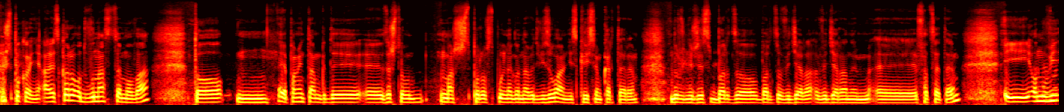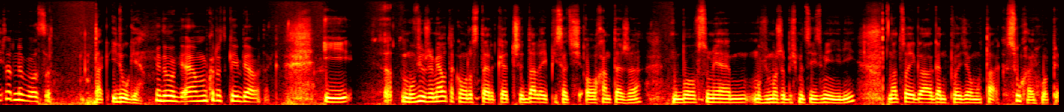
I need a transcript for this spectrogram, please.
Już spokojnie, ale skoro o 12 mowa, to mm, ja pamiętam, gdy e, zresztą masz sporo wspólnego nawet wizualnie z Chrisem Carterem. On również jest bardzo, bardzo wydziara, wydzieranym e, facetem. I on mówi, Ma czarne włosy. tak, i długie. I długie, a ja mam krótkie i białe. I e, mówił, że miał taką rozterkę, czy dalej pisać o Hunterze, no bo w sumie mówi, może byśmy coś zmienili. Na co jego agent powiedział mu tak, słuchaj chłopie,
